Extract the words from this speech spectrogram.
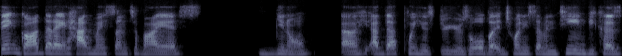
thank God that I had my son Tobias, you know, uh, at that point he was 3 years old, but in 2017 because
